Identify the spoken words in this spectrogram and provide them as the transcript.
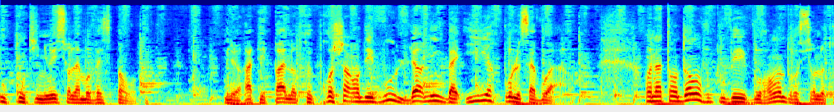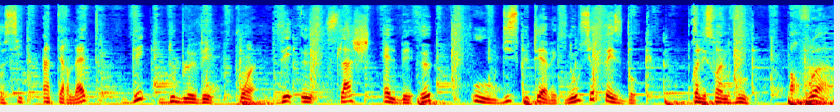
ou continuer sur la mauvaise pente? Ne ratez pas notre prochain rendez-vous Learning by Ear pour le savoir. En attendant, vous pouvez vous rendre sur notre site internet dw.de/lbe E ou discuter avec nous sur Facebook. Prenez soin de vous. Au revoir.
